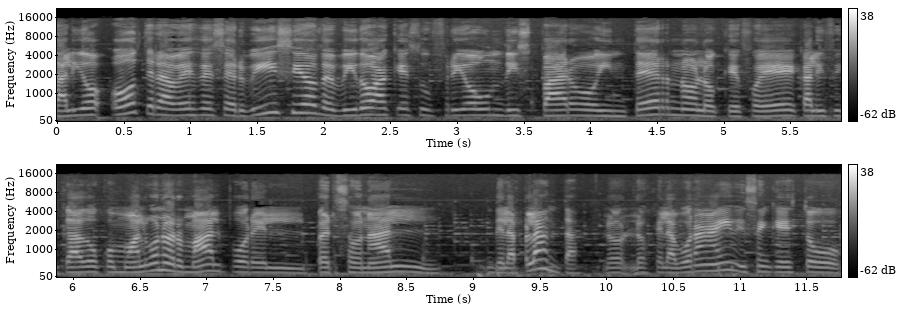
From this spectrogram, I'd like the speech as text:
Salió otra vez de servicio debido a que sufrió un disparo interno, lo que fue calificado como algo normal por el personal de la planta. Lo- los que laboran ahí dicen que esto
